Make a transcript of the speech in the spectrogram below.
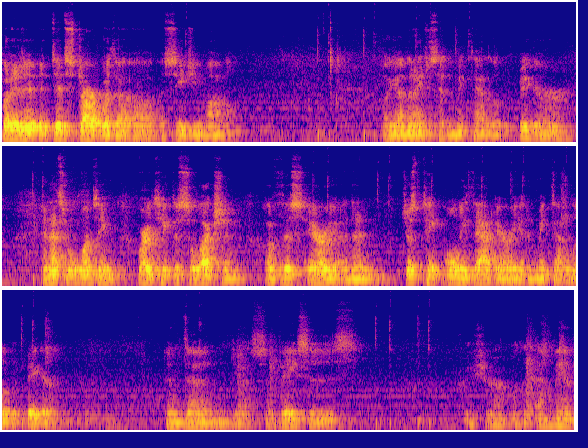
But it, it did start with a, a CG model. Oh yeah, and then I just had to make that a little bit bigger. And that's one thing where I take the selection of this area and then just take only that area and make that a little bit bigger. And then, yeah, some vases. Pretty sure, well, I may have,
